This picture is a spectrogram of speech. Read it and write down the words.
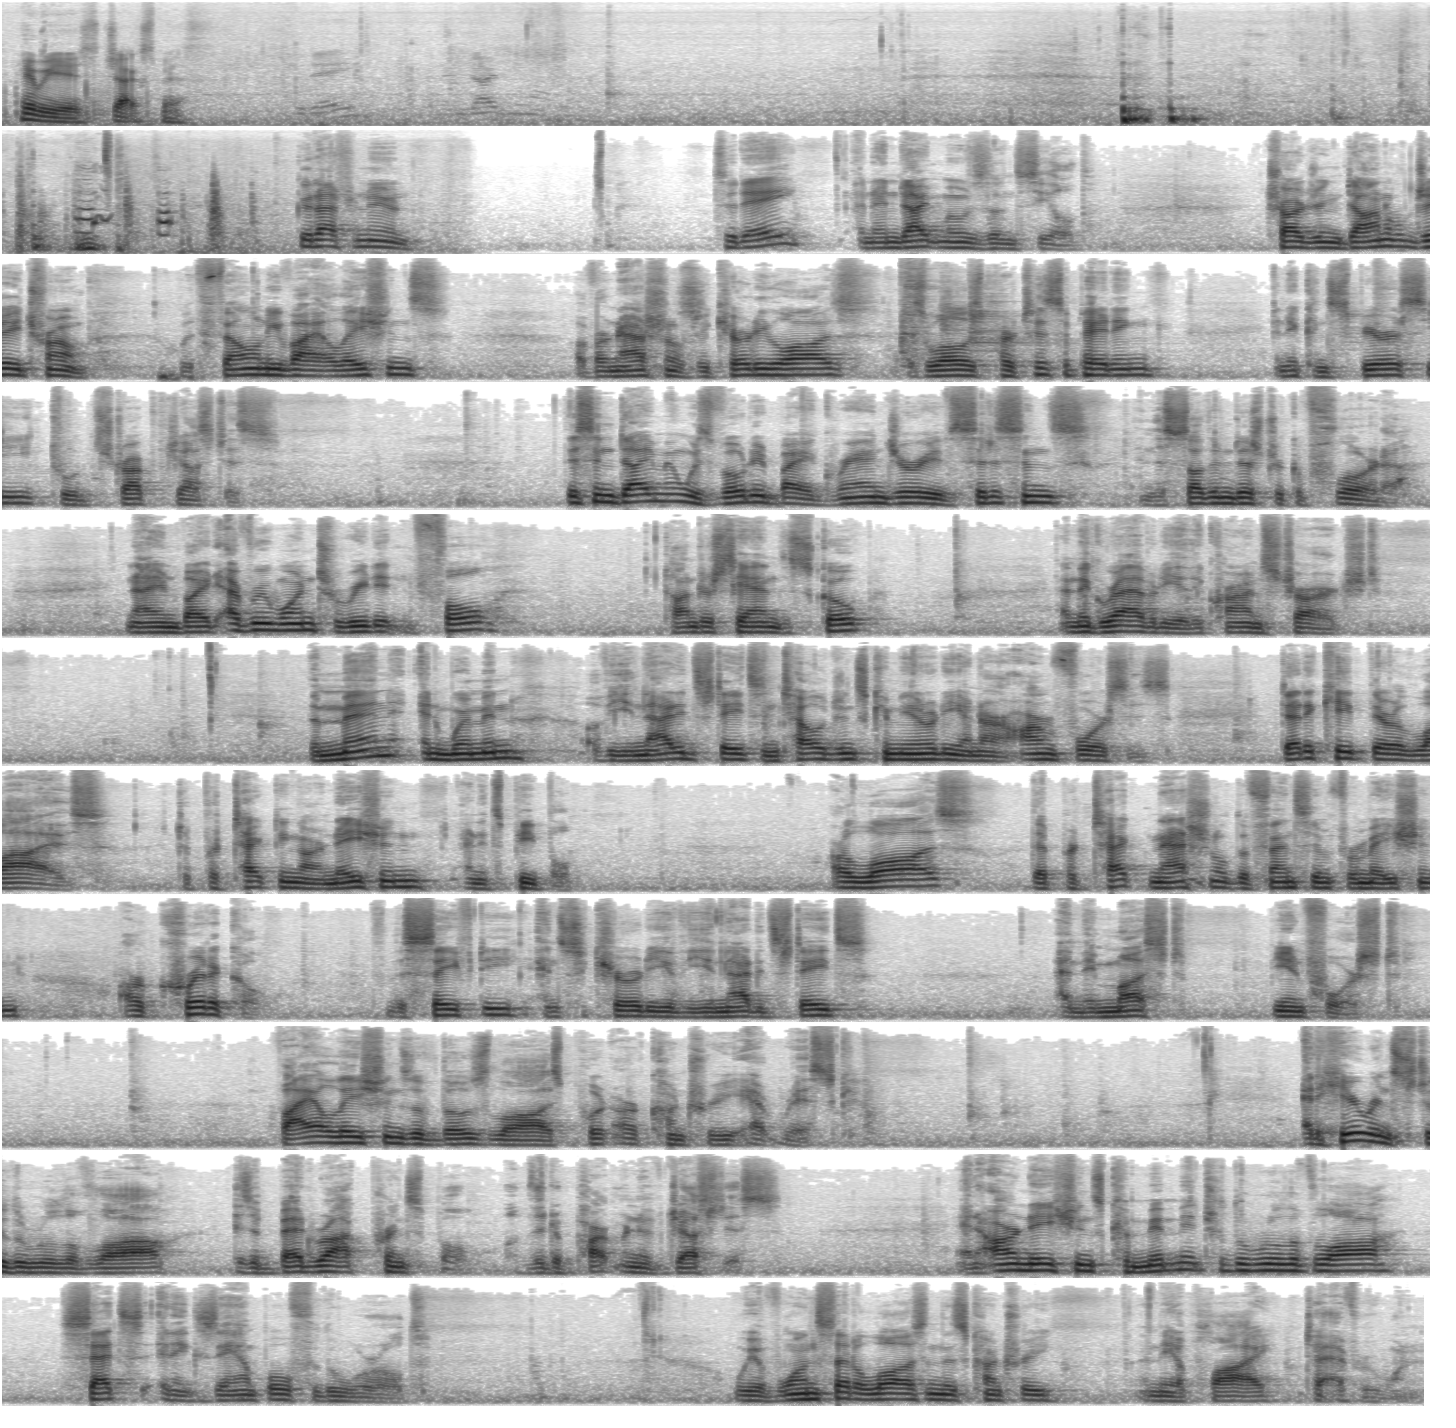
Here he is, Jack Smith. Good afternoon. Today, an indictment was unsealed, charging Donald J. Trump with felony violations of our national security laws, as well as participating in a conspiracy to obstruct justice. This indictment was voted by a grand jury of citizens in the Southern District of Florida, and I invite everyone to read it in full to understand the scope and the gravity of the crimes charged. The men and women of the United States intelligence community and our armed forces dedicate their lives to protecting our nation and its people. Our laws that protect national defense information are critical to the safety and security of the United States, and they must be enforced. Violations of those laws put our country at risk. Adherence to the rule of law is a bedrock principle of the Department of Justice, and our nation's commitment to the rule of law sets an example for the world. We have one set of laws in this country, and they apply to everyone.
